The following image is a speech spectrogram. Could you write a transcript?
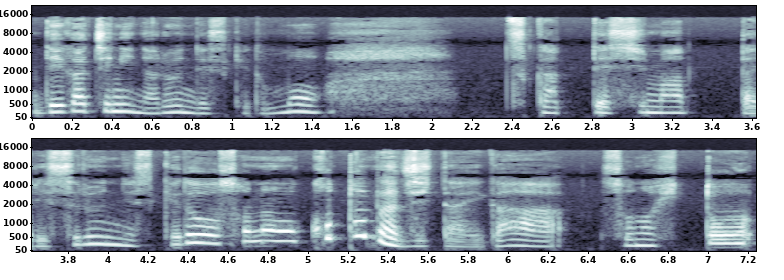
出がちになるんですけども使ってしまったりするんですけどその言葉自体がその人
